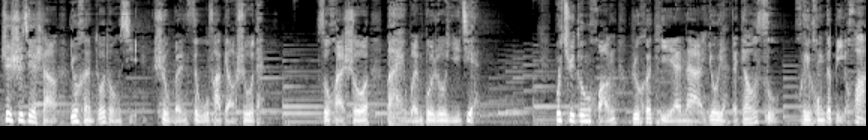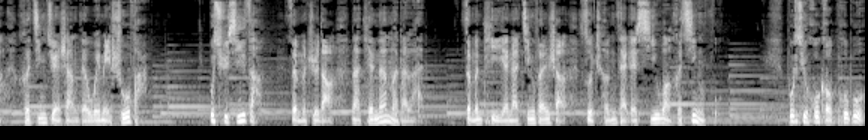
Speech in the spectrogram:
这世界上有很多东西是文字无法表述的。俗话说，百闻不如一见。不去敦煌，如何体验那优雅的雕塑？恢宏的笔画和经卷上的唯美书法，不去西藏，怎么知道那天那么的蓝？怎么体验那经幡上所承载的希望和幸福？不去壶口瀑布，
